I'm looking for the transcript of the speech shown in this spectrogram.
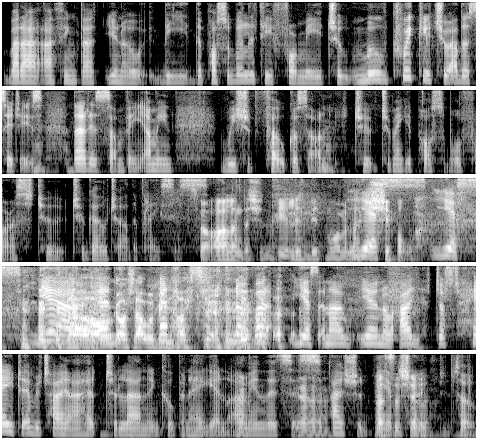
but I, I, think that you know the the possibility for me to move quickly to other cities mm. that is something. I mean, we should focus on to, to make it possible for us to, to go to other places. So Arlanda should be a little bit more like yes, Schiphol. yes, yeah. oh and- gosh, that would be and- nice. no, but yes, and I, you know, I just hate every time I had to land in Copenhagen. I mean, this is Yeah. I should be That's a able shame. to. So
